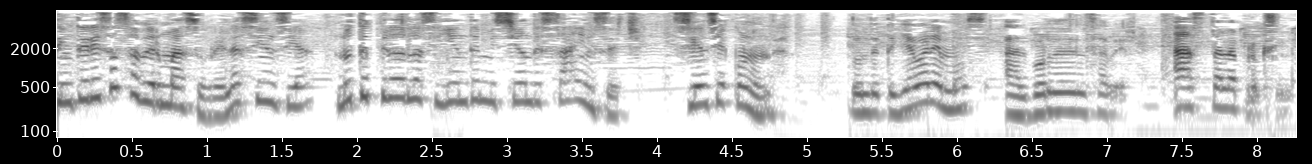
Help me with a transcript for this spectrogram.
Te interesa saber más sobre la ciencia, no te pierdas la siguiente emisión de Science Edge, Ciencia con Onda, donde te llevaremos al borde del saber. Hasta la próxima.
